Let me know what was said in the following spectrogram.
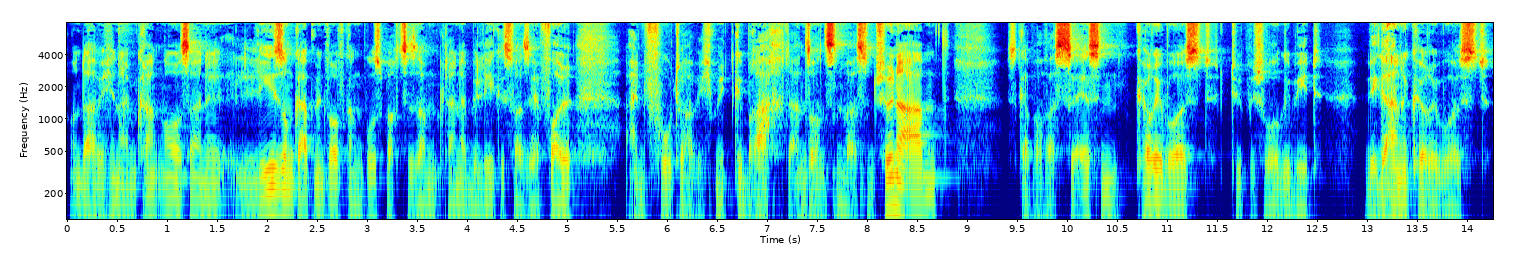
Und da habe ich in einem Krankenhaus eine Lesung gehabt mit Wolfgang Bosbach zusammen. Kleiner Beleg, es war sehr voll. Ein Foto habe ich mitgebracht. Ansonsten war es ein schöner Abend. Es gab auch was zu essen. Currywurst, typisch Ruhrgebiet. Vegane Currywurst.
